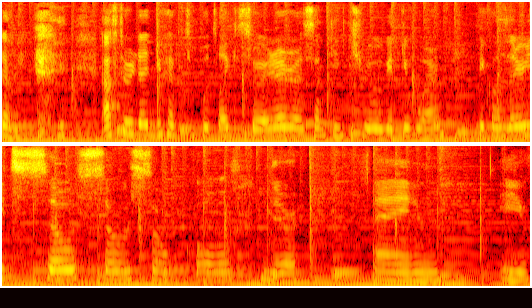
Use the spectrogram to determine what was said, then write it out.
sorry. After that you have to put like a sweater or something to get you warm because there it's so so so cold there. And if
